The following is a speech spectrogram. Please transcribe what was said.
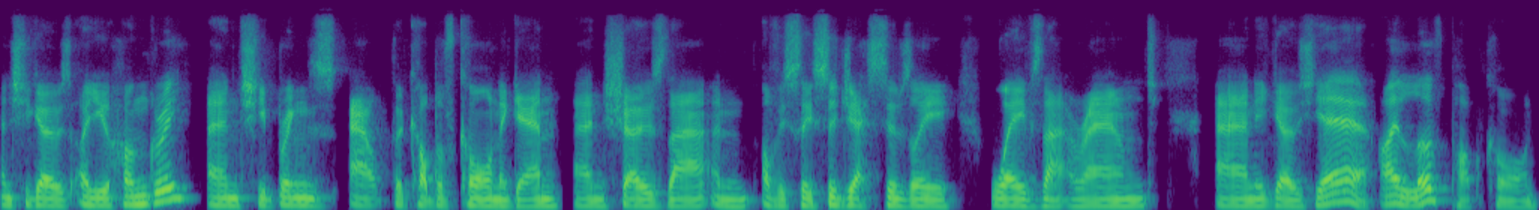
and she goes, "Are you hungry?" And she brings out the cob of corn again and shows that, and obviously suggestively waves that around. And he goes, Yeah, I love popcorn.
